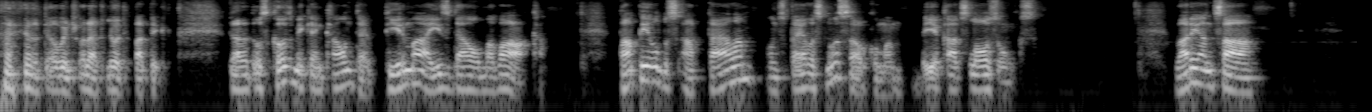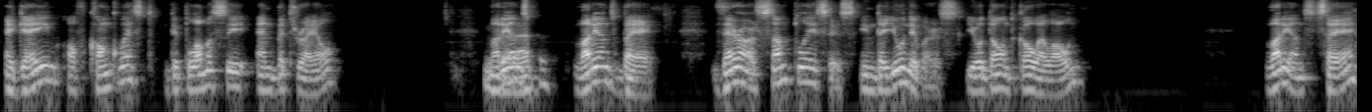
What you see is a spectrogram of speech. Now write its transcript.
Tev viņš varētu ļoti patikt. Tātad uz Cosmic Encounter pirmā izdevuma vāka. Papildus attēlam un spēles nosaukumam bija kāds lozungs. Variants A - A game of conquest, diplomacy and betrayal. Variants, Varētu. variants B - There are some places in the universe you don't go alone. Variants C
